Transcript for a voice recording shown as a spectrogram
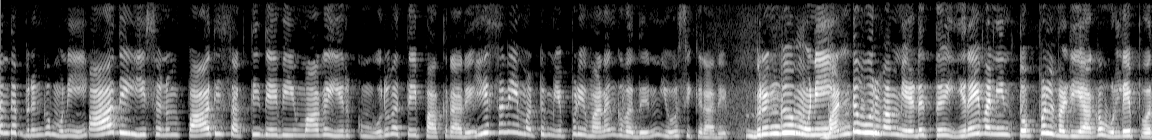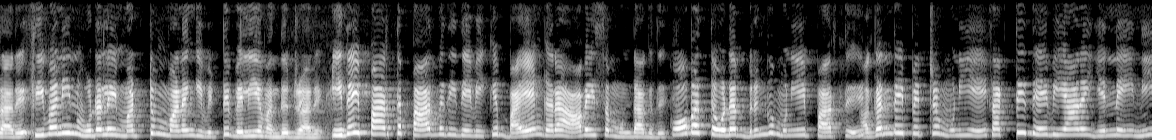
வந்த பிரிங்குமுனி பாதி ஈசனும் பாதி சக்தி தேவியுமாக இருக்கும் இருக்கும் உருவத்தை பார்க்கிறாரு. ஈசனை மட்டும் எப்படி வணங்குவதுன்னு யோசிக்கிறாரு. பிருங்கு முனி வண்டு உருவம் எடுத்து இறைவனின் தொப்புள் வழியாக உள்ளே போறாரு. சிவனின் உடலை மட்டும் வணங்கிவிட்டு வெளியே வந்துடுறாரு. இதை பார்த்த பார்வதி தேவிக்கு பயங்கர ஆவேசம் உண்டாகுது. கோபத்தோட பிருங்கு முனியை பார்த்து அகந்தை பெற்ற முனியே சக்தி தேவியான என்னை நீ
